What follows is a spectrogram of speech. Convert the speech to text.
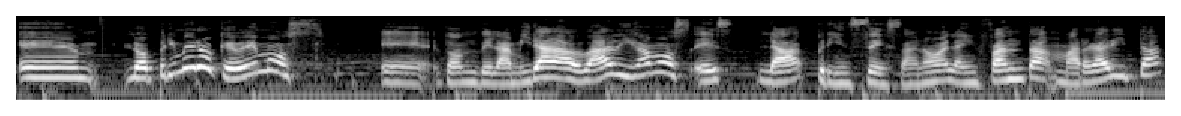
Eh, lo primero que vemos, eh, donde la mirada va, digamos, es la princesa, ¿no? La infanta Margarita,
